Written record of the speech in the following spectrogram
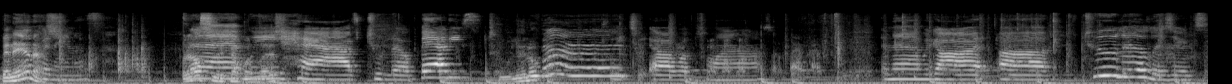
bananas. Bananas. What else does it Then come with, we Liz? have two little baddies. Two little bags. Wait, two, uh, whoops, one. so- And then we got uh, two little lizards.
